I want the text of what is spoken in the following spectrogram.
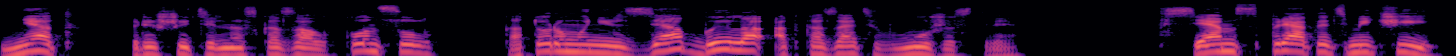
«Нет», — решительно сказал консул, которому нельзя было отказать в мужестве. «Всем спрятать мечи!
